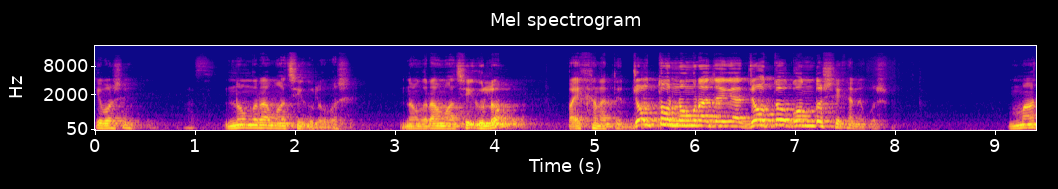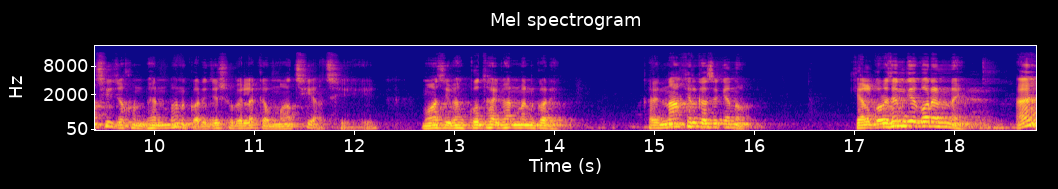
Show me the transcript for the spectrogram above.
কে বসে? নোংরা মাছিগুলো বসে। নোংরা মাছিগুলো পায়খানাতে যত নোংরা জায়গা, যত গন্ধ সেখানে বসবে। মাছি যখন ভ্যান ভ্যান করে, যেসব এলাকা মাছি আছে, মাছি ভ্যান কোথায় ভ্যান ভ্যান করে? খালি নাকের কাছে কেন? খেয়াল করেছেন কে করেন নাই? হ্যাঁ?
